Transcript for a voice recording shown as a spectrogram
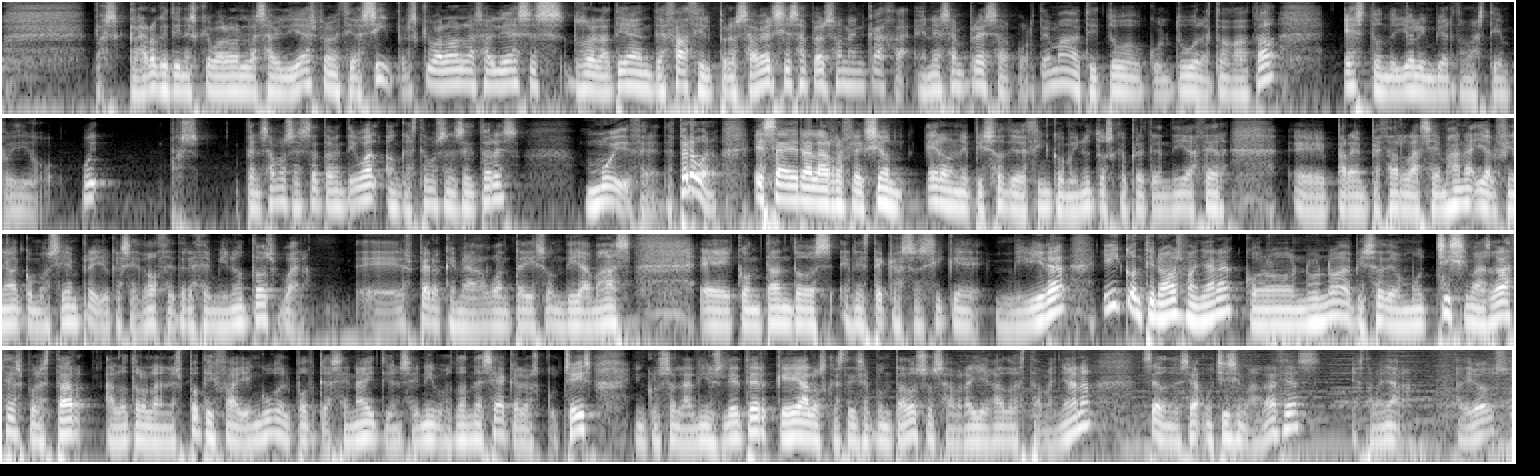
pues claro que tienes que valorar las habilidades, pero me decía, sí, pero es que valorar las habilidades es relativamente fácil, pero saber si esa persona encaja en esa empresa por tema de actitud, cultura, todo, todo, es donde yo le invierto más tiempo. Y digo, uy, pues pensamos exactamente igual, aunque estemos en sectores muy diferentes. Pero bueno, esa era la reflexión. Era un episodio de 5 minutos que pretendía hacer eh, para empezar la semana y al final, como siempre, yo que sé, 12, 13 minutos. Bueno, eh, espero que me aguantéis un día más eh, contándoos, en este caso sí que mi vida. Y continuamos mañana con un nuevo episodio. Muchísimas gracias por estar al otro lado en Spotify, en Google Podcast, en iTunes, en iVoox, donde sea que lo escuchéis, incluso en la newsletter que a los que estáis apuntados os habrá llegado esta mañana. Sea donde sea, muchísimas gracias y hasta mañana. Adiós.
